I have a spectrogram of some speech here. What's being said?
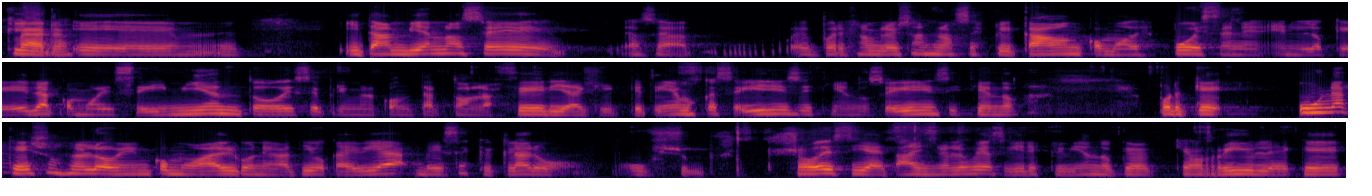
Claro. Eh, y también, no sé, o sea, eh, por ejemplo, ellas nos explicaban como después en, lo que era como el seguimiento de ese primer contacto en la feria, que, teníamos que seguir insistiendo, seguir insistiendo, porque una que ellos no lo ven como algo negativo, que había veces que, claro, yo, decía, ay, no les voy a seguir escribiendo, qué, horrible, qué,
